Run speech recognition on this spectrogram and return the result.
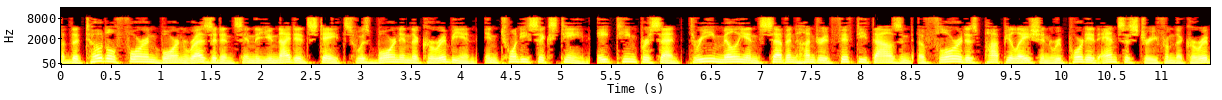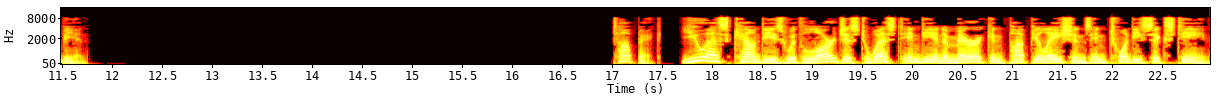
of the total foreign-born residents in the United States was born in the Caribbean. In 2016, 18% 3,750,000 of Florida's population reported ancestry from the Caribbean. U.S. counties with largest West Indian American populations in 2016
